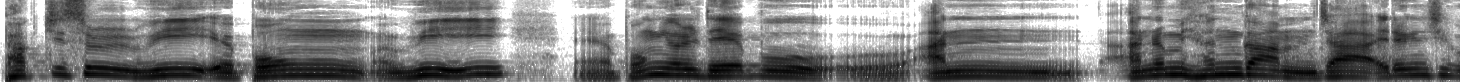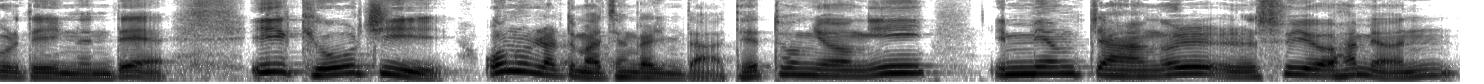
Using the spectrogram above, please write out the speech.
박지술 위, 봉, 위, 에, 봉열대부, 안, 안음현감자, 이런 식으로 되어 있는데, 이 교지, 오늘날도 마찬가지입니다. 대통령이 임명장을 수여하면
